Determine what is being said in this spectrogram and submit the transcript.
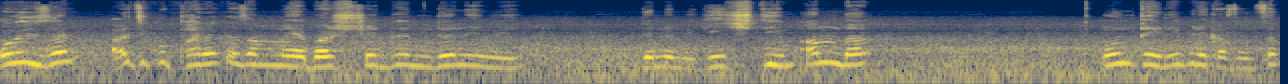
O yüzden artık bu para kazanmaya başladığım dönemi dönemi geçtiğim anda 10 TL bile kazansam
